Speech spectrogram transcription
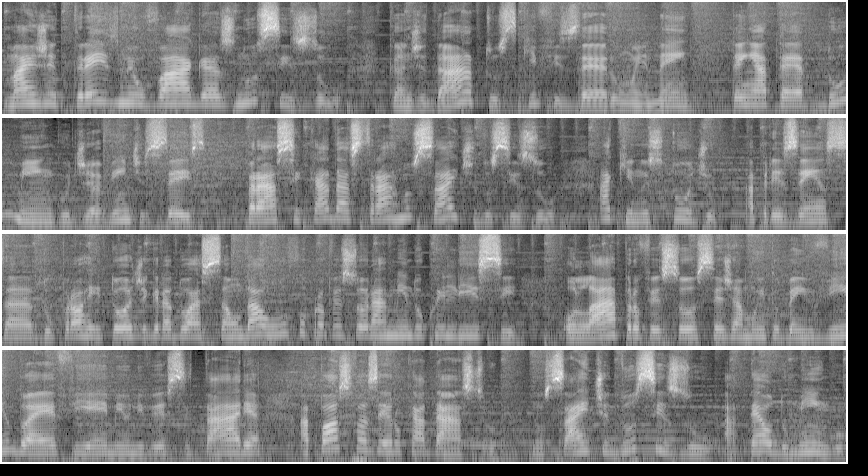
mais de 3 mil vagas no SISU. Candidatos que fizeram o Enem têm até domingo, dia 26, para se cadastrar no site do SISU. Aqui no estúdio, a presença do pró-reitor de graduação da UFO, professor Armindo Quilice. Olá, professor, seja muito bem-vindo à FM Universitária. Após fazer o cadastro no site do SISU até o domingo,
